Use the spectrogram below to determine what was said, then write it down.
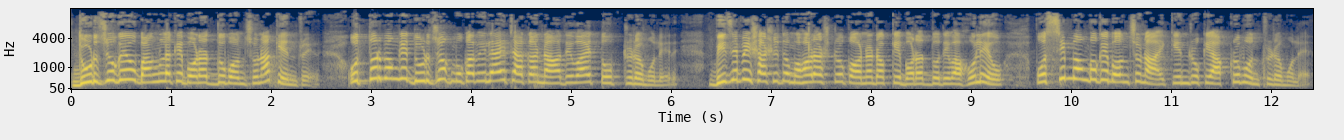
দুর্যোগেও বাংলাকে বরাদ্দ বঞ্চনা কেন্দ্রের। উত্তরবঙ্গে দুর্যোগ মোকাবিলায় টাকা না দেওয়ায় তোপ তৃণমূলের। বিজেপি শাসিত মহারাষ্ট্র, কর্ণাটককে বরাদ্দ দেওয়া হলেও পশ্চিমবঙ্গকে বঞ্চনায় কেন্দ্রকে আক্রমণ তৃণমূলের।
